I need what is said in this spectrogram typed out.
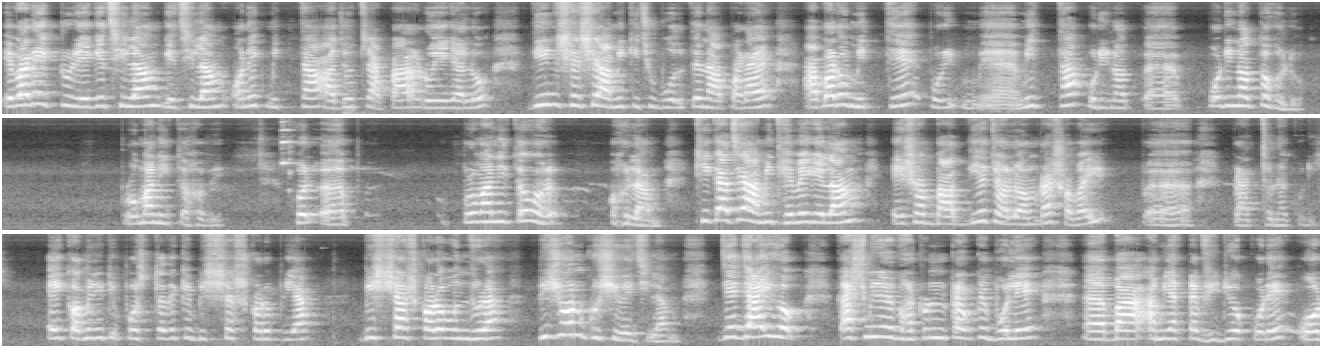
এবারে একটু রেগেছিলাম গেছিলাম, অনেক মিথ্যা, আজও চাপা রয়ে গেল। দিন শেষে আমি কিছু বলতে না পারায় আবারও মিথ্যে মিথ্যা পরিণত পরিণত হলো। প্রমাণিত হবে। প্রমাণিত হল- হলাম। ঠিক আছে, আমি থেমে গেলাম, এসব বাদ দিয়ে চলো আমরা সবাই প্রার্থনা করি। এই কমিউনিটি পোস্টটা দেখে বিশ্বাস করো, প্রিয়া। বিশ্বাস করো বন্ধুরা, ভীষণ খুশি হয়েছিলাম। যে যাই হোক, কাশ্মীরের ঘটনাটা ওকে বলে বা আমি একটা ভিডিও করে, ওর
